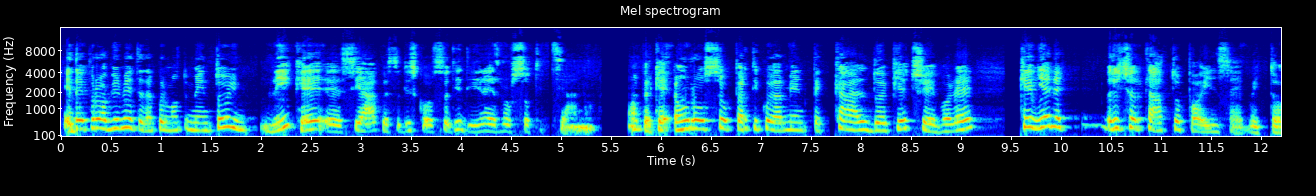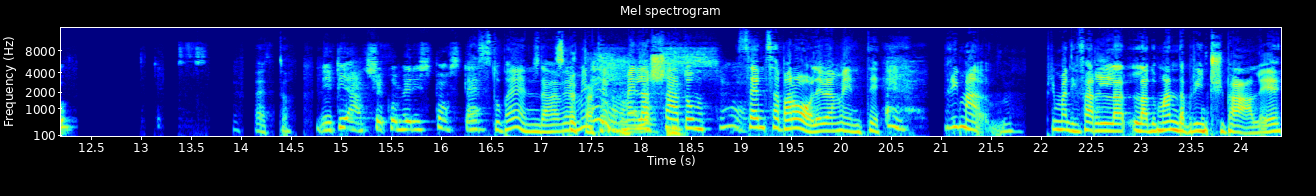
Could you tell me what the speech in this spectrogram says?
ed è probabilmente da quel momento lì che eh, si ha questo discorso di dire il rosso tiziano, no? perché è un rosso particolarmente caldo e piacevole che viene ricercato poi in seguito. Perfetto. Vi piace come risposta? È stupenda, veramente mi ha lasciato so. senza parole, veramente. Eh. Prima, prima di fare la, la domanda principale,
